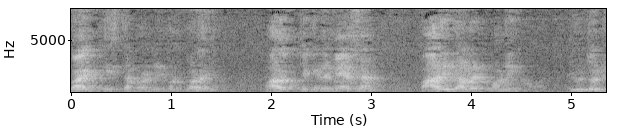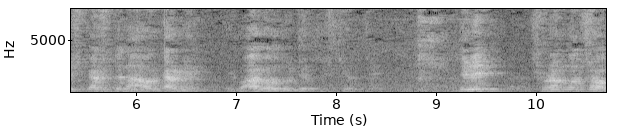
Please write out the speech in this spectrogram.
কয়েকটি স্থাপনা নির্মাণ করায় ভারত থেকে নেমে আসা পাহাড়ি জলের পানি দ্রুত নিষ্কাশিত না হওয়ার কারণে এই ভয়াবহ দুর্যোগ সৃষ্টি হচ্ছে। সিলেট সুনামগঞ্জ সহ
